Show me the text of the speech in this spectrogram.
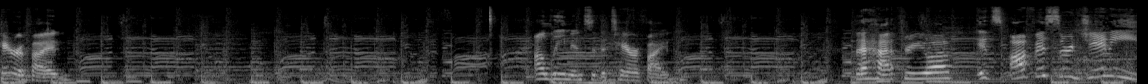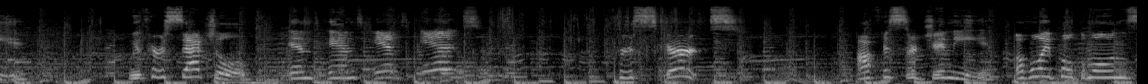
Terrified. I'll lean into the terrified. The hat threw you off? It's Officer Jenny with her satchel and and and and her skirt. Officer Jenny. Ahoy, Pokemons!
